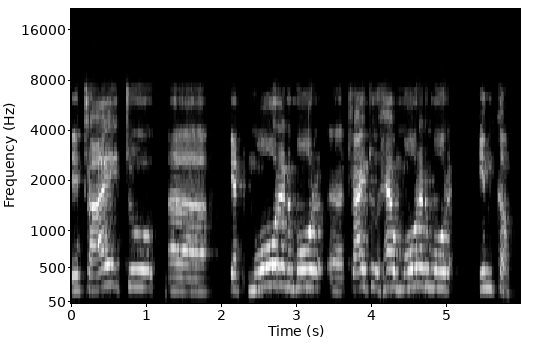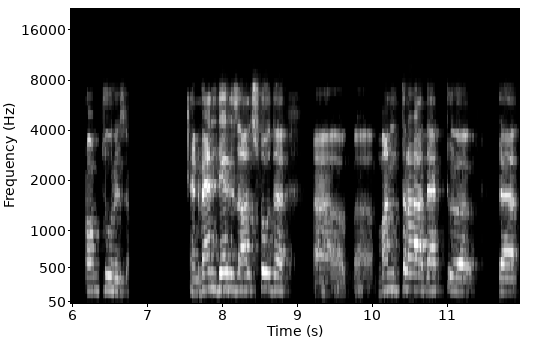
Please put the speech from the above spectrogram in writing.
they try to uh, get more and more, uh, try to have more and more income from tourism. And when there is also the uh, uh, mantra that uh, the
